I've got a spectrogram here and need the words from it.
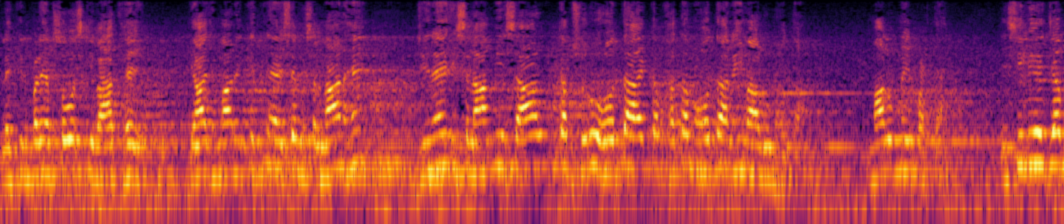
لیکن بڑے افسوس کی بات ہے کہ آج ہمارے کتنے ایسے مسلمان ہیں جنہیں اسلامی سال کب شروع ہوتا ہے، کب ختم ہوتا نہیں معلوم ہوتا۔ معلوم نہیں پڑتا۔ اسی لیے جب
